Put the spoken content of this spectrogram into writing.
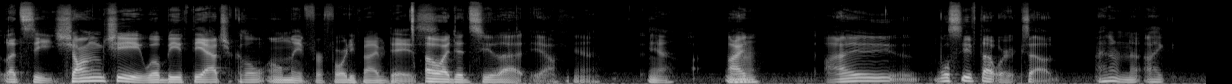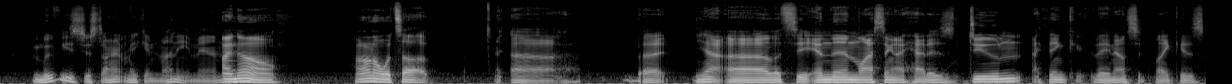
let's see. Shang Chi will be theatrical only for 45 days. Oh, I did see that. Yeah. yeah, yeah. I- Mhm. I we'll see if that works out. I don't know. Like, movies just aren't making money, man. I know. I don't know what's up. Uh, but yeah. Uh, let's see. And then last thing I had is Dune. I think they announced it like is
